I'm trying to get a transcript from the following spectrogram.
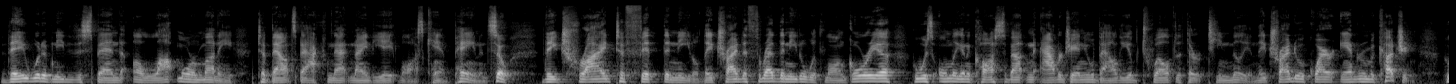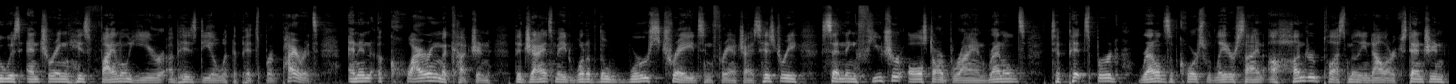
they would have needed to spend a lot more money to bounce back from that 98 loss campaign. And so they tried to fit the needle. They tried to thread the needle with Longoria, who was only going to cost about an average annual value of 12 to 13 million. They tried to acquire Andrew McCutchen, who was entering his final year of his deal with the Pittsburgh Pirates. And in acquiring McCutchen, the Giants made one of the worst trades in franchise history, sending future All-Star Bryan Reynolds to Pittsburgh. Reynolds, of course, would later sign a hundred plus million dollar extension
